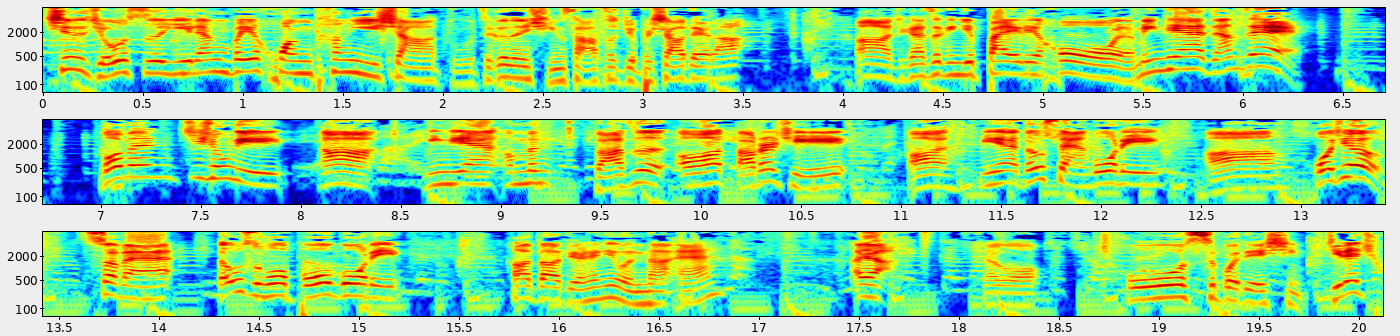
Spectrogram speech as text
其实就是一两杯黄汤一下肚，这个人姓啥子就不晓得了啊！就开始给你摆的嚯哟，明天这样子，我们几兄弟啊，明天我们爪子？哦，到这儿去啊，明天都算我的啊，喝酒吃饭都是我波哥的。好，到第二天你问他，哎，哎呀。小哥，确实不得行，今天确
